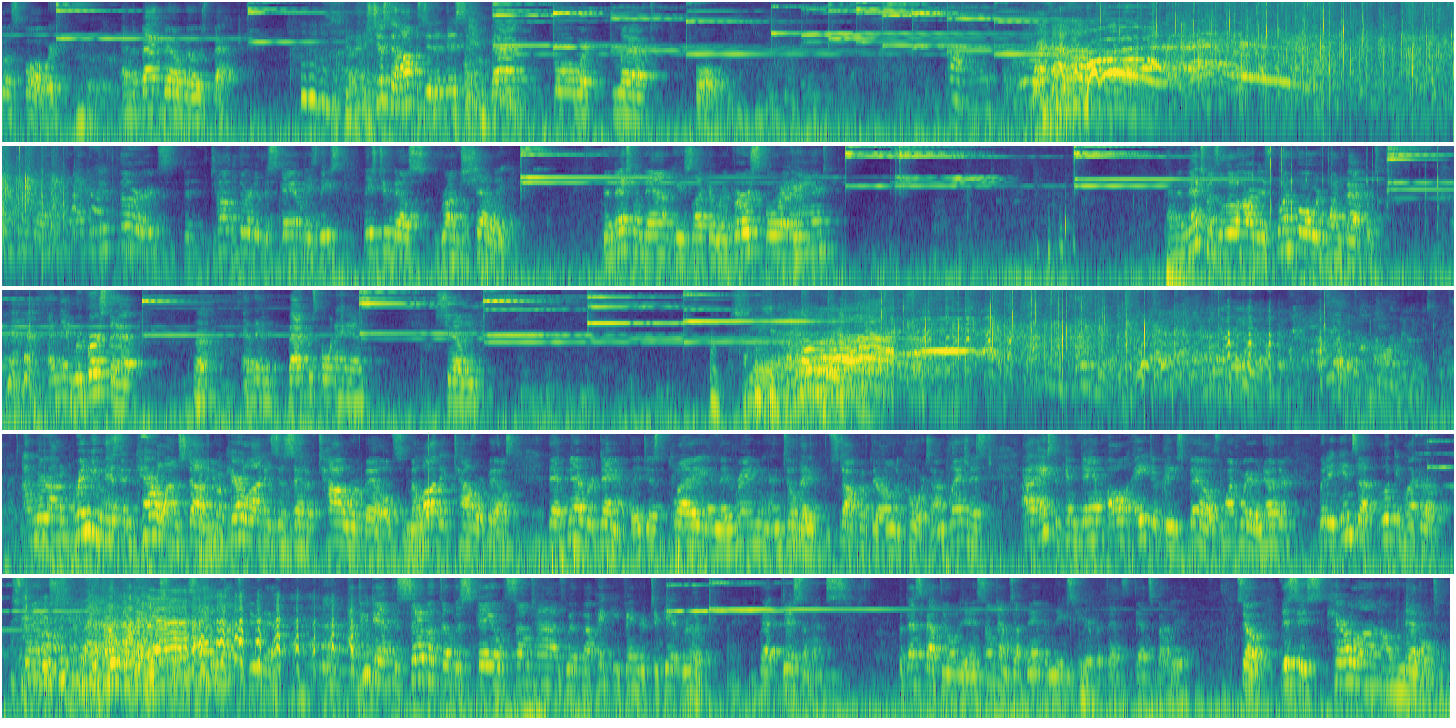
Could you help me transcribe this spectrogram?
goes forward and the back bell goes back. And it's just the opposite in this end. Back, forward, left, forward. Thirds. The top third of the scale is these, these two bells run Shelley. The next one down is like a reverse four next one's a little harder. There's one forward, one backwards. And then reverse that. And then backwards, forward hand, Shelley. I'm, I'm bringing this in carillon style. You know, carillon is a set of tower bells, melodic tower bells that never damp. They just play and they ring until they stop of their own accord. So I'm playing this. I actually can damp all eight of these bells one way or another, but it ends up looking like a strange dance. So I decided not to do that. I do damp the seventh of the scale sometimes with my pinky finger to get rid of that dissonance. But that's about the only dance. Sometimes I'm damping these here, but that's, that's about it. So this is carillon on Nettleton.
